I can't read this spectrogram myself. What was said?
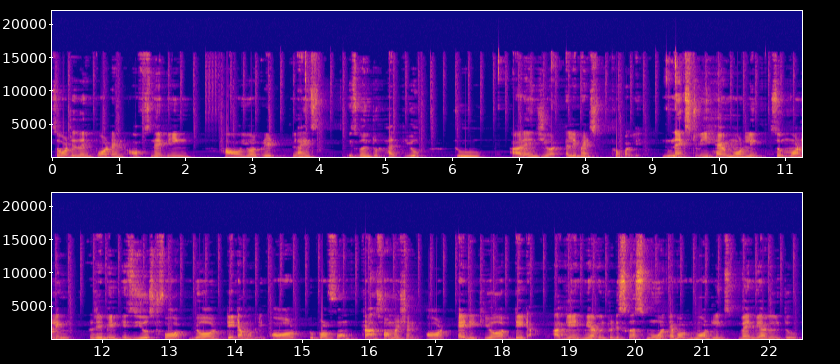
so what is the importance of snapping, how your grid lines is going to help you to arrange your elements properly. Next, we have modeling. So modeling ribbon is used for your data modeling or to perform transformation or edit your data again we are going to discuss more about modelings when we are going to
